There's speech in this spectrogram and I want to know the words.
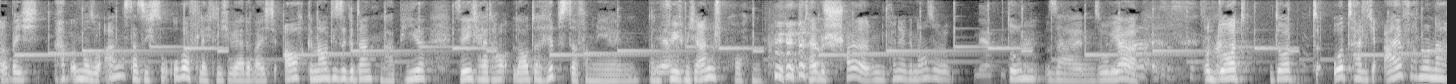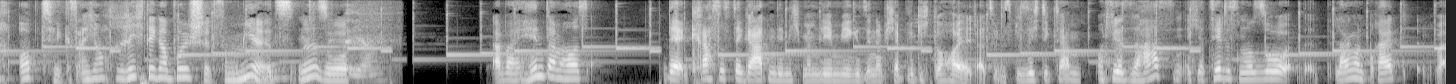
Aber ich habe immer so Angst, dass ich so oberflächlich werde, weil ich auch genau diese Gedanken habe. Hier sehe ich halt lauter Hipster-Familien. Dann ja. fühle ich mich angesprochen. Total bescheuert. Und die können ja genauso Nervig dumm sein. sein. So, ja. ja. Und dort, dort urteile ich einfach nur nach Optik. Ist eigentlich auch richtiger Bullshit von mhm. mir jetzt. Ne? So. Ja. Aber hinterm Haus der krasseste Garten, den ich in meinem Leben je gesehen habe. Ich habe wirklich geheult, als wir das besichtigt haben. Und wir saßen, ich erzähle das nur so lang und breit,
